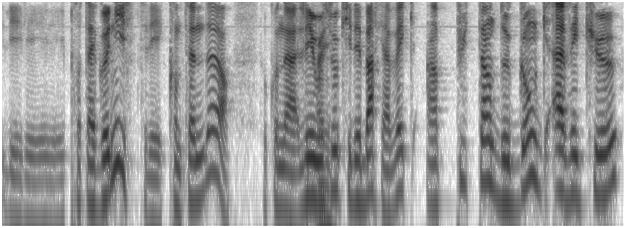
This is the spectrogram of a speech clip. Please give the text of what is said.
les, les, protagonistes, les contenders. Donc on a les ouais. qui débarquent avec un putain de gang avec eux.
